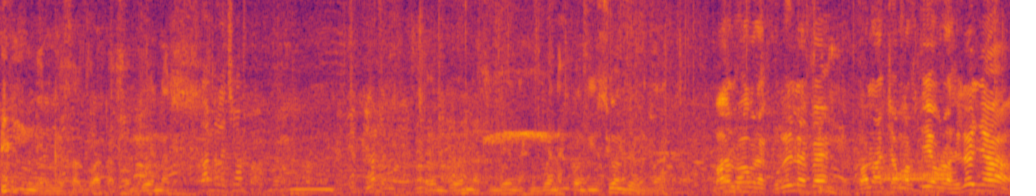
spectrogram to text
Miren esas vacas en buenas, en buenas, en buenas, en buenas condiciones, ¿verdad? Van a abrir curiles, ven. Van a chamartilla brasileña.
